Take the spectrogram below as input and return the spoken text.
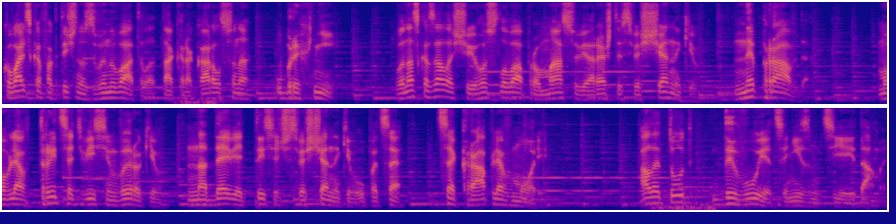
Ковальська фактично звинуватила Такера Карлсона у брехні. Вона сказала, що його слова про масові арешти священників неправда. Мовляв, 38 вироків на 9 тисяч священників УПЦ це крапля в морі. Але тут дивує цинізм цієї дами.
